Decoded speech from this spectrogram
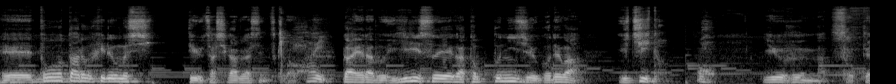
えートータルフィルム誌っていう雑誌があるらしいんですけど、はい。が選ぶイギリス映画トップ25では1位というふうになってて、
